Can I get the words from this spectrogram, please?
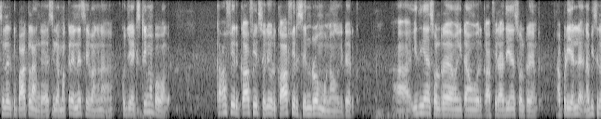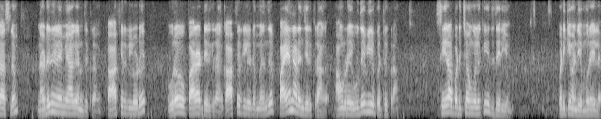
சிலருக்கு பார்க்கலாங்க. சில மக்கள் என்ன செய்வாங்கன்னா கொஞ்சம் எக்ஸ்ட்ரீமாக போவாங்க. காஃபீர் காஃபீர் சொல்லி ஒரு காஃபீர் சின்ரோம் ஒன்று அவங்ககிட்ட இருக்கு. இது ஏன் சொல்கிற அவங்ககிட்ட அவங்க ஒரு காஃபீர் அது ஏன் சொல்கிறேன் என்று. அப்படி அல்ல. நபிசுல்லாஸ்லம் நடுநிலைமையாக இருந்திருக்கிறாங்க. காஃபிர்களோடு உறவு பாராட்டி இருக்கிறாங்க. காஃபிர்களிடமிருந்து பயனடைஞ்சிருக்கிறாங்க. அவங்களுடைய உதவியை பெற்றிருக்கிறாங்க. சீரா படித்தவங்களுக்கு இது தெரியும். படிக்க வேண்டிய முறையில்.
